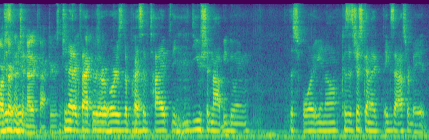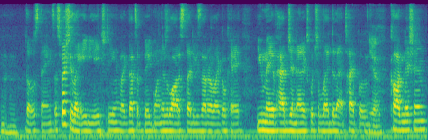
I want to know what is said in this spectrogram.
Or certain it- genetic factors. genetic like factors yeah. or, or is depressive type that Mhm. you should not be doing the sport you know because it's just gonna exacerbate Mhm. those things especially like ADHD like that's a big one there's a lot of studies that are like okay you may have had genetics which led to that type of Yeah. cognition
